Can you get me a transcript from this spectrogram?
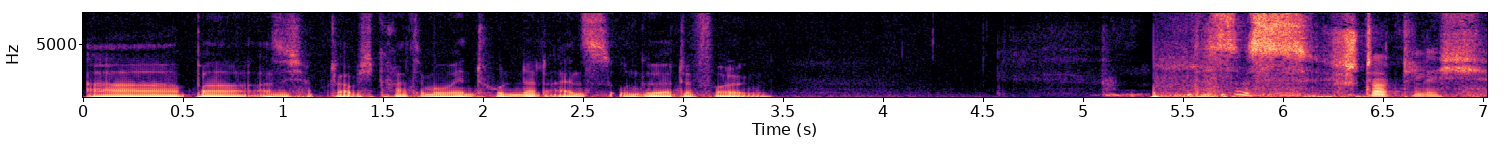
aber, also ich habe, glaube ich, gerade im Moment 101 ungehörte Folgen. Das ist stattlich.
